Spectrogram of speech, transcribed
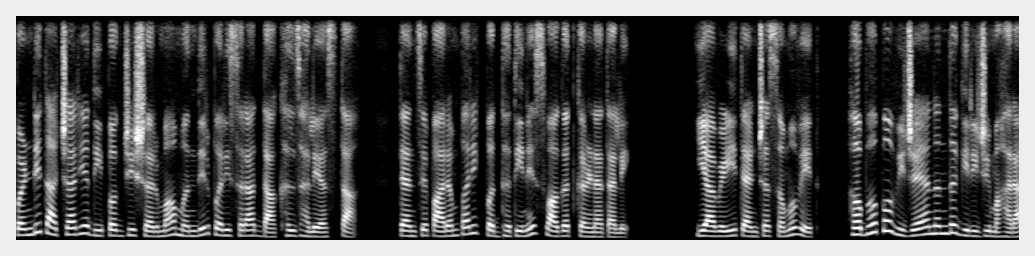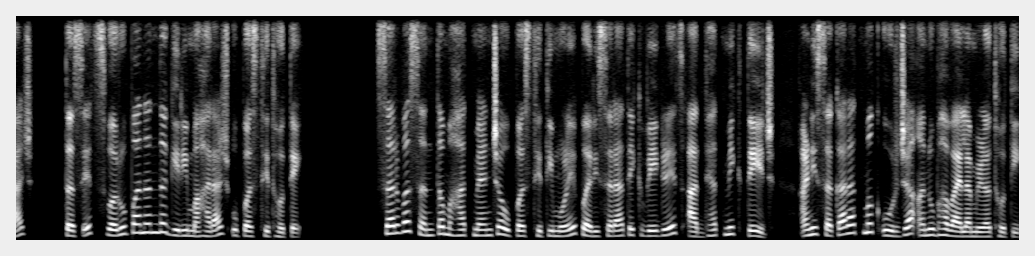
पंडित आचार्य दीपकजी शर्मा मंदिर परिसरात दाखल झाले असता त्यांचे पारंपरिक पद्धतीने स्वागत करण्यात आले. यावेळी त्यांच्या समवेत हभप विजयानंद गिरीजी महाराज तसेच स्वरूपानंद गिरी महाराज उपस्थित होते. सर्व संत महात्म्यांच्या उपस्थितीमुळे परिसरात एक वेगळेच आध्यात्मिक तेज आणि सकारात्मक ऊर्जा अनुभवायला मिळत होती.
